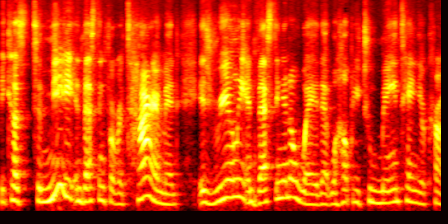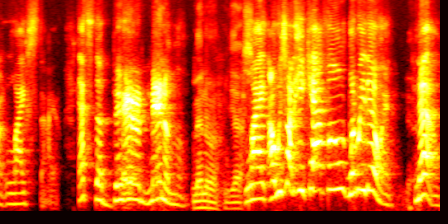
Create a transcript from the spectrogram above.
because to me, investing for retirement is really investing in a way that will help you to maintain your current lifestyle. That's the bare minimum. Minimum, yes. Like, are we trying to eat cat food? What are we doing? Yeah. No,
